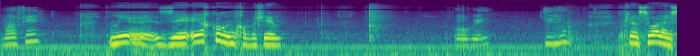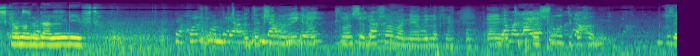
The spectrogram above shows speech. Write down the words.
מה אחי? מי, זה, איך קוראים לך בשם? אורי. כאילו? כי עשו עליי סקאמר לגל גיפט. אתה יכול גם אז להביא תקשיב, אני לי- גם נכנס אליך ואני אביא לכם. אה, גם עליי תקשרו אותי בחברים. בסדר,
